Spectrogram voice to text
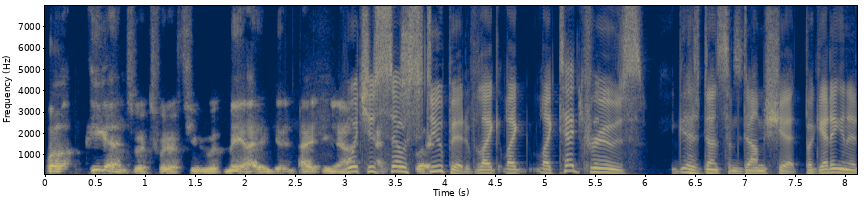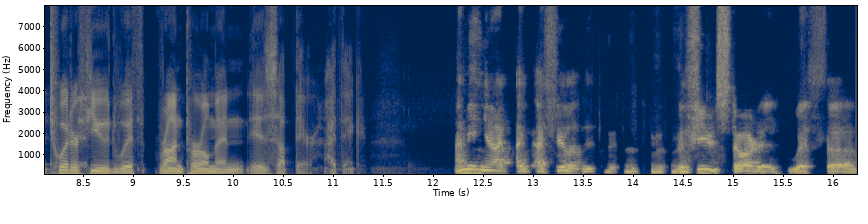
Well, he got into a Twitter feud with me. I didn't get it. I, you know, Which is I so stupid. Like, like, like Ted Cruz has done some dumb shit, but getting in a Twitter feud with Ron Perlman is up there. I think. I mean, you know, I, I feel the, the, feud started with uh,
